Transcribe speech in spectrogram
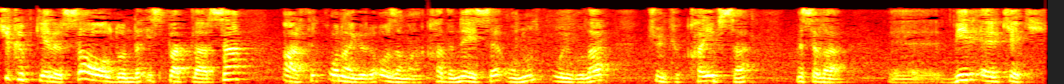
çıkıp gelir sağ olduğunda ispatlarsa artık ona göre o zaman kadın neyse onu uygular. Çünkü kayıpsa mesela e, bir erkek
